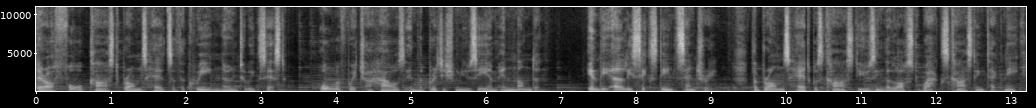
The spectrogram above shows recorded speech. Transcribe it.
There are four cast bronze heads of the Queen known to exist, all of which are housed in the British Museum in London. In the early 16th century, the bronze head was cast using the lost wax casting technique.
